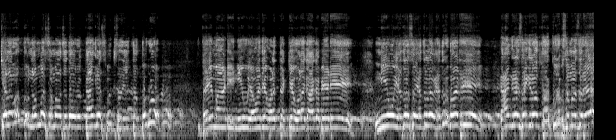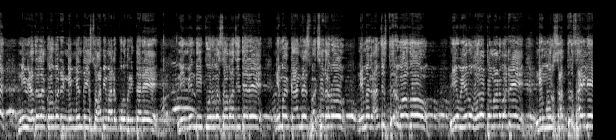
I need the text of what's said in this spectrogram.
ಕೆಲವೊಂದು ನಮ್ಮ ಸಮಾಜದವರು ಕಾಂಗ್ರೆಸ್ ಪಕ್ಷದಲ್ಲಿ ಇದ್ದಂಥವ್ರು ದಯಮಾಡಿ ನೀವು ಯಾವುದೇ ಒಳತಕ್ಕೆ ಒಳಗಾಗಬೇಡಿ. ನೀವು ಎದುರಿಸ ಎದುರ ಹೆದರಬೇಡ್ರಿ. ಕಾಂಗ್ರೆಸ್ ಆಗಿರುವಂತ ಕುರುಬ ಸಮಾಜರೇ, ನೀವು ಹೆದರ್ಲಕ್ ಹೋಗ್ಬೇಡ್ರಿ. ನಿಮ್ಮಿಂದ ಈ ಸ್ವಾಭಿಮಾನ ಕುರುಬರಿದ್ದಾರೆ ನಿಮ್ಮಿಂದ ಈ ಕುರುಬ ಸಮಾಜ ಇದ್ದಾರೆ. ನಿಮಗೆ ಕಾಂಗ್ರೆಸ್ ಪಕ್ಷದವರು ನಿಮಗೆ ಅಂಜಿಸ್ತಿರ್ಬೋದು. ನೀವು ಏನು ಹೋರಾಟ ಮಾಡಬೇಡ್ರಿ. ನಿಮ್ಮವ್ರು ಸತ್ರ ಸಾಯಿಲಿ,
